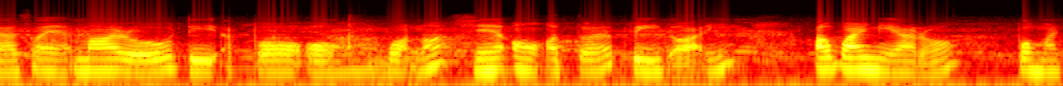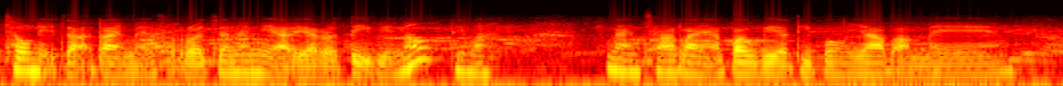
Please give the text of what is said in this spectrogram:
ဒါဆိုရင်အမားတို့ဒီအပေါ်အောင်ပေါ့နော်ရင်းအောင်အတွက်ပြီးသွားပြီအောက်ပိုင်းနေရတော့ပုံမှန်ချုပ်နေကြအတိုင်းပဲဆိုတော့ကျန်တဲ့နေရာတွေကတော့သိပြီနော်ဒီမှာလှန်ချလိုက်ရင်အပေါက်လေးကဒီပုံရပါမယ်။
